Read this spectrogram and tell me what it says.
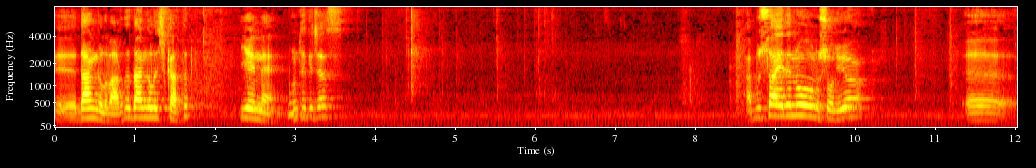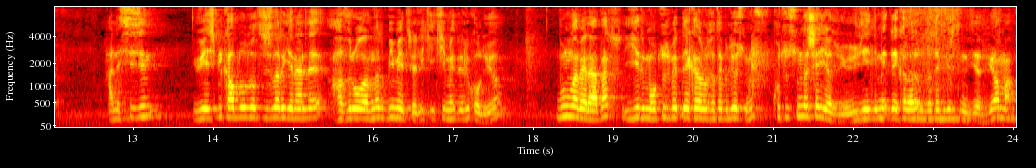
e, dangle'ı vardı. Dangle'ı çıkartıp yerine bunu takacağız. Ha, bu sayede ne olmuş oluyor? Ee, hani sizin USB kablo uzatıcıları genelde hazır olanlar 1 metrelik, 2 metrelik oluyor. Bununla beraber 20-30 metreye kadar uzatabiliyorsunuz. Kutusunda şey yazıyor, 150 metreye kadar uzatabilirsiniz yazıyor ama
